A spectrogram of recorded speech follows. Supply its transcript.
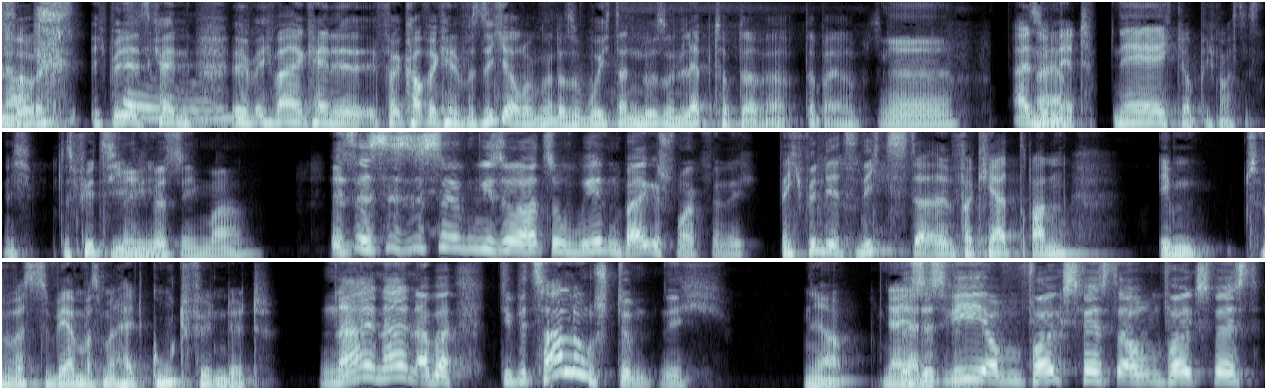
Ja. So, ich bin jetzt kein, ich mache ja keine, ich verkaufe ja keine Versicherung oder so, wo ich dann nur so einen Laptop da, dabei habe. Äh, Also Naja. nett. Nee, ich glaube, ich mache das nicht. Das fühlt sich ich irgendwie. würde es nicht machen. Es ist, es ist irgendwie so, hat so einen weirden Beigeschmack, finde ich. Ich finde jetzt nichts da, äh, verkehrt dran, eben zu was zu werben, was man halt gut findet. Nein, nein, aber die Bezahlung stimmt nicht. Ja. ja das ja, ist wie auf dem Volksfest, auf dem Volksfest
